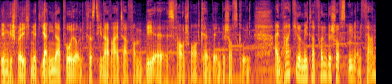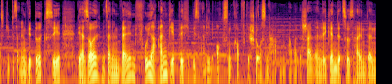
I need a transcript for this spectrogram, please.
Im Gespräch mit Janina Pohl und Christina Walter vom BLSV Sportcamp in Bischofsgrün. Ein paar Kilometer von Bischofsgrün entfernt gibt es einen Gebirgssee, der soll mit seinen Wellen früher angeblich bis an den Ochsenkopf gestoßen haben. Aber das scheint eine Legende zu sein, denn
